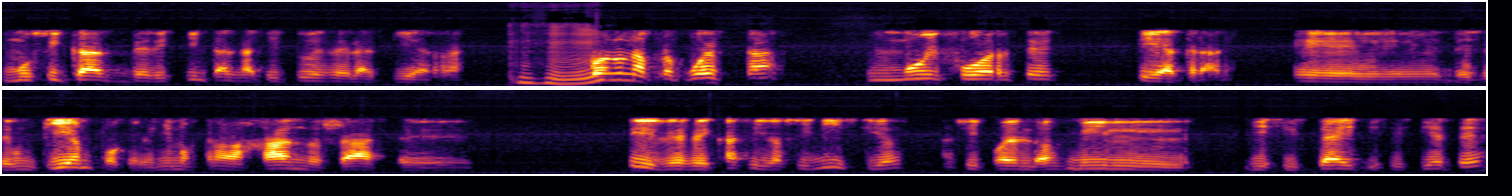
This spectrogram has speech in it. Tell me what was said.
música de distintas latitudes de la Tierra. Con una propuesta muy fuerte teatral. Eh, desde un tiempo que venimos trabajando ya hace, sí, desde casi los inicios, así por el 2016-17,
